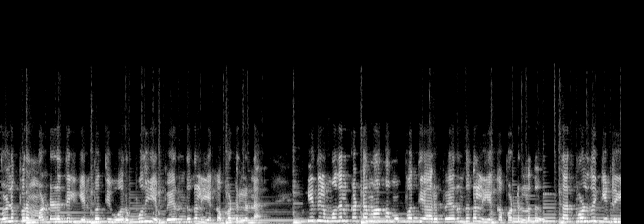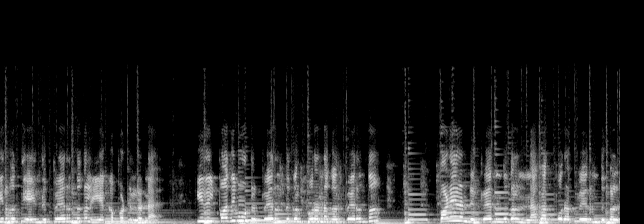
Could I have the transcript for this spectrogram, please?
விழுப்புரம் மண்டலத்தில் எண்பத்தி ஒரு புதிய பேருந்துகள் இயக்கப்பட்டுள்ளன. இதில் முதல் கட்டமாக முப்பத்தி ஆறு பேருந்துகள் இயக்கப்பட்டுள்ளது. தற்பொழுது இன்று இருபத்தி ஐந்து பேருந்துகள் இயக்கப்பட்டுள்ளன. இதில் பதிமூன்று பேருந்துகள் புறநகர் பேருந்து பனிரெண்டு பேருந்துகள் நகர்ப்புற பேருந்துகள்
